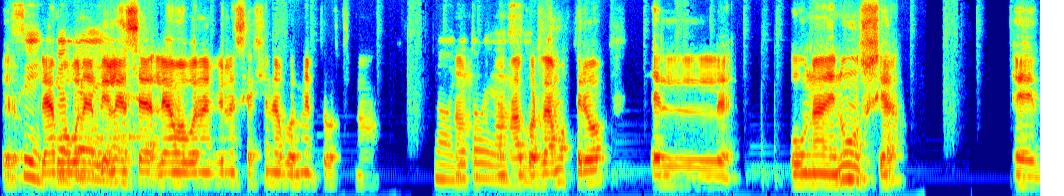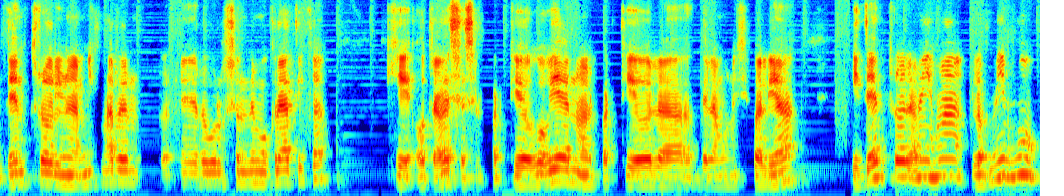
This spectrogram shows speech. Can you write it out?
Pero le, vamos a poner violencia, le vamos a poner violencia de género por mientras, porque no, no, no, no nos acordamos, pero el, una denuncia eh, dentro de una misma eh, Revolución Democrática, que otra vez es el partido de gobierno, el partido de la, de la municipalidad, y dentro de la misma, los mismos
